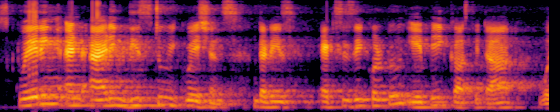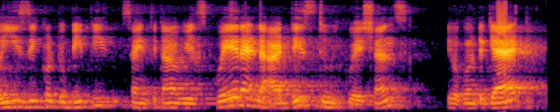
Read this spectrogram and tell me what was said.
Squaring and adding these two equations that is x is equal to ap cos theta y is equal to bp sin theta we will square and add these two equations you are going to get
